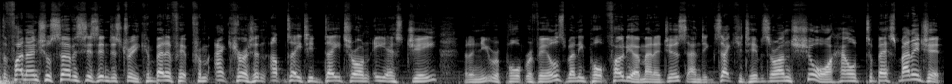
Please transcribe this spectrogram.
The financial services industry can benefit from accurate and updated data on ESG, but a new report reveals many portfolio managers and executives are unsure how to best manage it.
